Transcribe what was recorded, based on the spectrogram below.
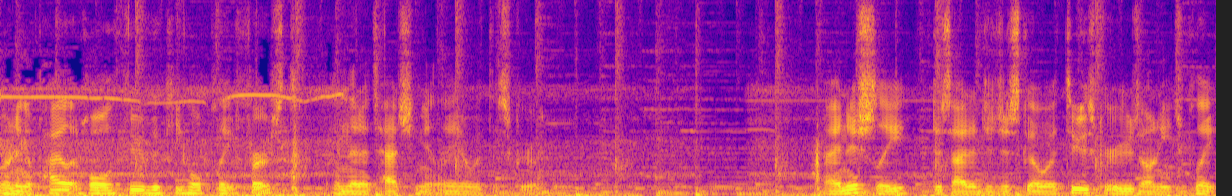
running a pilot hole through the keyhole plate first, and then attaching it later with the screw. I initially decided to just go with two screws on each plate.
